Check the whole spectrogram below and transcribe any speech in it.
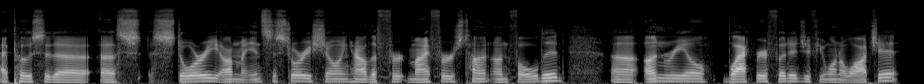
I posted a, a story on my Insta story showing how the fir- my first hunt unfolded. Uh, unreal black bear footage if you want to watch it.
